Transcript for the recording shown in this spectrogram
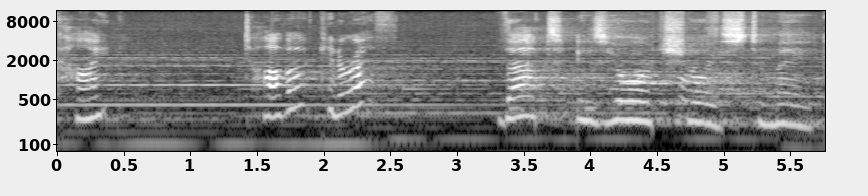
Kyne? Tava? Kynareth? That is your choice to make.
